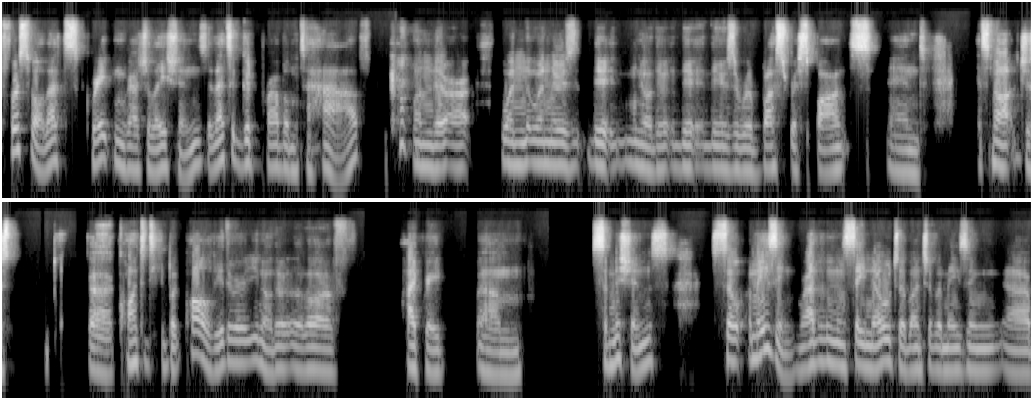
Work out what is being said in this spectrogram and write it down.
First of all, that's great. Congratulations. That's a good problem to have when there are when when there's there, you know there, there there's a robust response and it's not just uh, quantity but quality. There are you know there are a lot of high grade um, submissions. So amazing. Rather than say no to a bunch of amazing uh,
